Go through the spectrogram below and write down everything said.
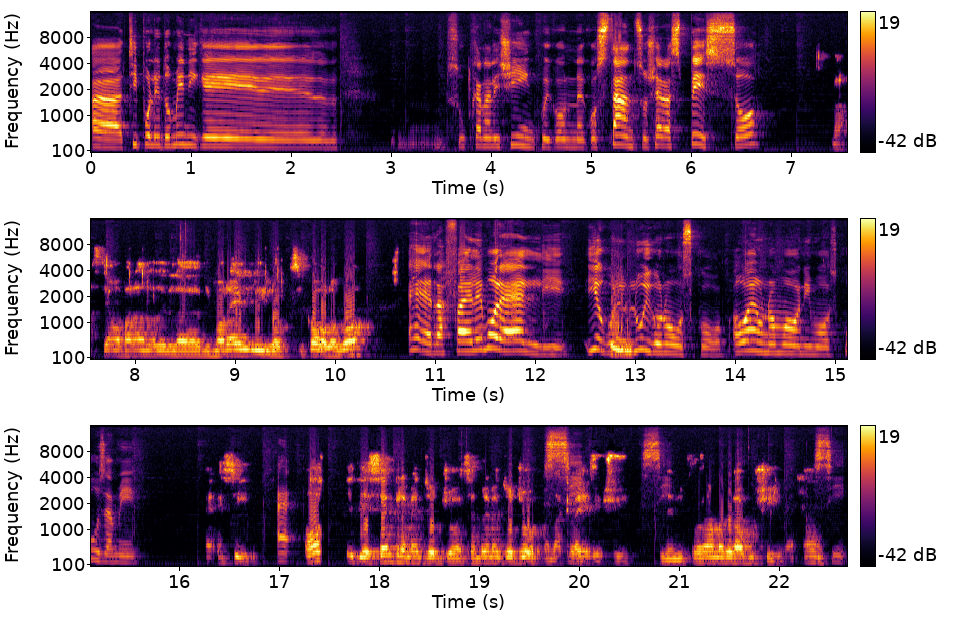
Eh, tipo le domeniche su Canale 5 con Costanzo c'era spesso, Ma stiamo parlando del- di Morelli, lo psicologo? eh Raffaele Morelli, io con lui conosco, o è un omonimo, scusami, Eh sì, eh, ospite è sempre mezzogiorno, è sempre mezzogiorno la Sì, Clerici, sì. nel programma della cucina. Ah, Sì,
